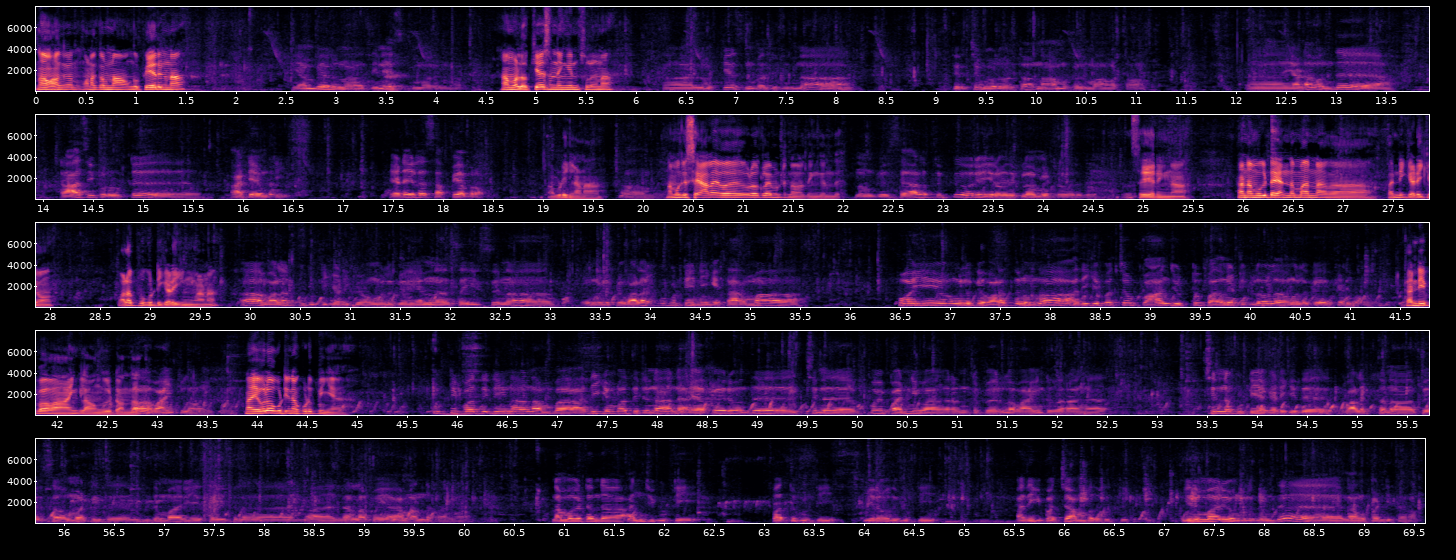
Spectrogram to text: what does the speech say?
அண்ணா வணக்கம் வணக்கம்ண்ணா. உங்கள் பேருங்கண்ணா? என் பேர் நான் தினேஷ் குமாருங்கண்ணா. ஆமாம் லொக்கேஷன் எங்கேன்னு சொல்லுங்கண்ணா. லொக்கேஷன் பார்த்துட்டிங்கன்னா திருச்செங்கோடு வட்டம் நாமக்கல் மாவட்டம். இடம் வந்து ராசிபுரம் விட்டு ஆட்டியாம்பட்டி இடையில சப்பியாபுரம் அப்படிங்களாண்ணா? நமக்கு சேலம் எவ்வளோ கிலோமீட்டர்ண்ணா வருது இங்கேருந்து? நமக்கு சேலத்துக்கு ஒரு இருபது கிலோமீட்டர் வருது. சரிங்கண்ணா. அண்ணா நம்மக்கிட்ட எந்த மாதிரிண்ணா பண்ணி கிடைக்கும்? வளர்ப்பு குட்டி கிடைக்குங்களாண்ணா? ஆ வளர்ப்பு குட்டி கிடைக்கும். உங்களுக்கு என்ன சைஸுனா உங்களுக்கு வளர்ப்பு குட்டி நீங்கள் தரமாக போய் உங்களுக்கு வளர்த்தணும்னா அதிகபட்சம் பாஞ்சு டு பதினெட்டு கிலோவில் உங்களுக்கு கிடைக்கும். கண்டிப்பாக வாங்கிக்கலாம் உங்ககிட்ட ஆ வந்தால் வாங்கிக்கலாம் வாங்கிக்கலாம். நான் எவ்வளோ குட்டினா கொடுப்பீங்க? குட்டி பார்த்துட்டிங்கன்னா நம்ம அதிகம் பார்த்துட்டுன்னா நிறையா பேர் வந்து சின்ன போய் பண்ணி வாங்குறன்ட்டு பேரில் வாங்கிட்டு வராங்க. சின்ன குட்டியாக கிடைக்குது வளர்த்தனா பெருசாக மாட்டேங்குது. இது மாதிரி சைஸில் நல்லா போய் ஏமாந்துடுறாங்க. நம்மக்கிட்ட இந்த அஞ்சு குட்டி பத்து குட்டி இருபது குட்டி அதிகபட்சம் ஐம்பது குட்டி. இது மாதிரி உங்களுக்கு வந்து நாங்கள் பண்ணி தரோம்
